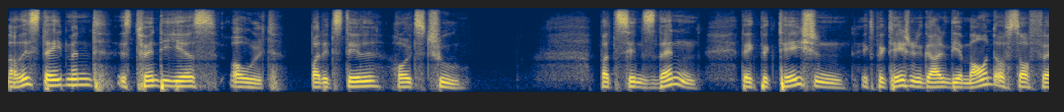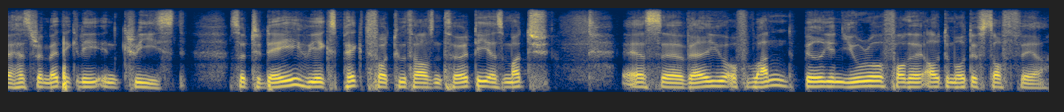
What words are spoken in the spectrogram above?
Now, this statement is 20 years old, but it still holds true. But since then, the expectation, expectation regarding the amount of software has dramatically increased. So today we expect for 2030 as much as a value of 1 billion euro for the automotive software.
